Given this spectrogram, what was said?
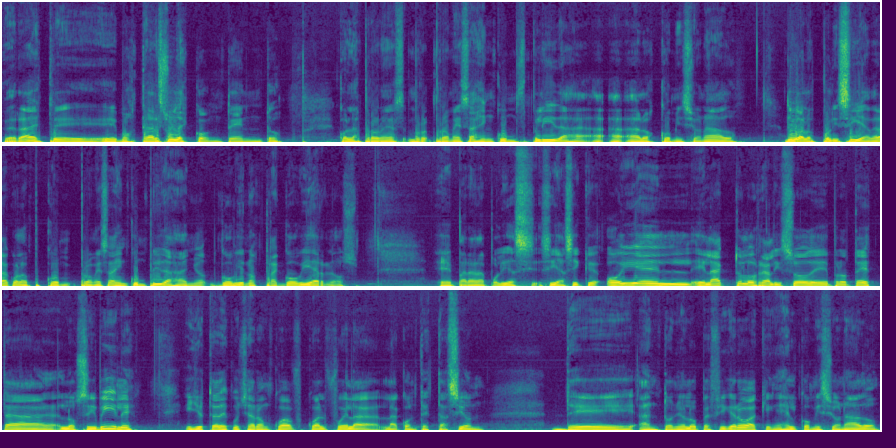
¿verdad? Este, eh, mostrar su descontento con las promes- promesas incumplidas a los comisionados digo a los policías, ¿verdad? Con con promesas incumplidas años, gobiernos tras gobiernos eh, para la policía. Sí, así que hoy el, acto lo realizó de protesta los civiles y ustedes escucharon cuál, cuál fue la, la contestación de Antonio López Figueroa, quien es el comisionado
